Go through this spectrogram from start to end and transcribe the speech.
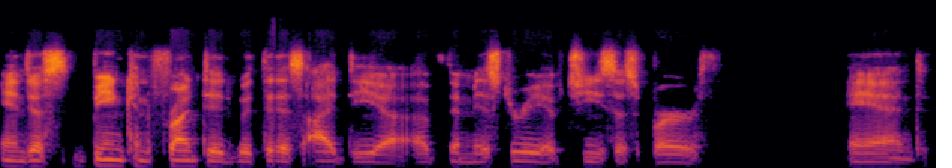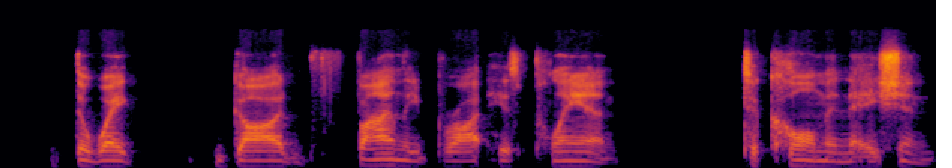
and just being confronted with this idea of the mystery of jesus birth and the way god finally brought his plan to culmination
